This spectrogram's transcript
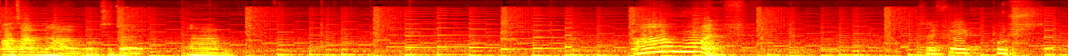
I don't know what to do. Um, oh, right. So if you push...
